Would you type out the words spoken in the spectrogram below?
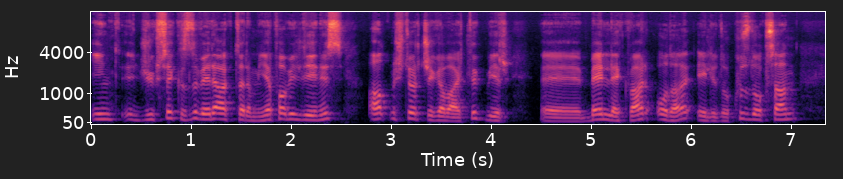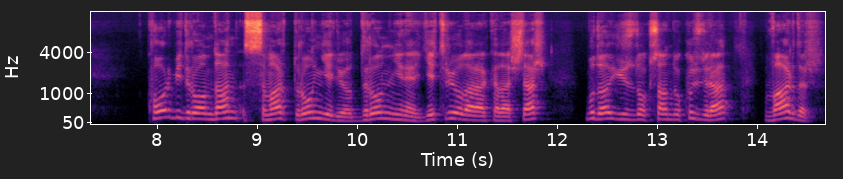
in- yüksek hızlı veri aktarımı yapabildiğiniz 64 GB'lık bir e, bellek var. O da 59.90. Corby Drone'dan Smart Drone geliyor. Drone yine getiriyorlar arkadaşlar. Bu da 199 lira vardır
